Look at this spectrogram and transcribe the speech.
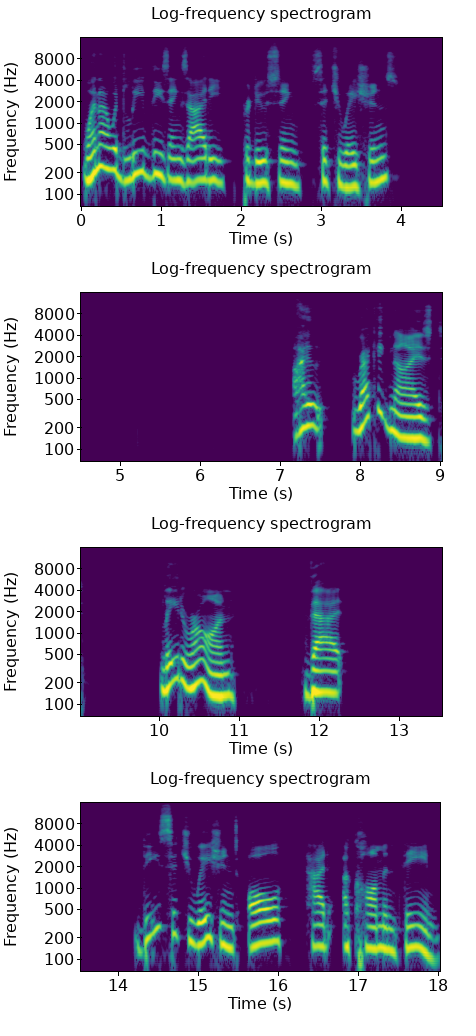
when I would leave these anxiety producing situations, I recognized later on that these situations all had a common theme.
